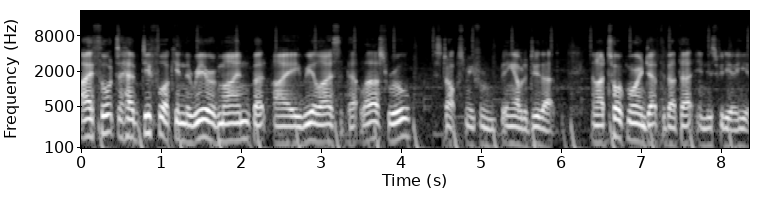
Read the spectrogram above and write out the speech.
I thought to have diff lock in the rear of mine, but I realized that that last rule stops me from being able to do that. And I talk more in depth about that in this video here.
